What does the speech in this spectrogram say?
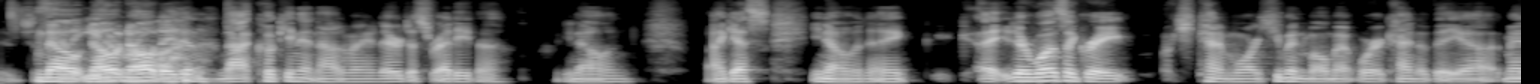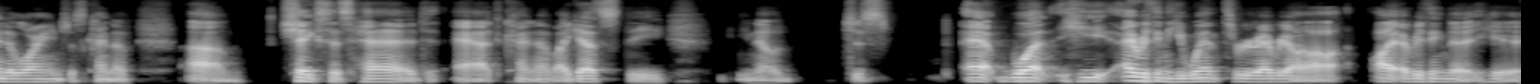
It's just no, no, no. They didn't. Not cooking it. Not they were just ready to, you know. And I guess you know, they, uh, there was a great kind of more human moment where kind of the uh, Mandalorian just kind of um, shakes his head at kind of I guess the you know just at what he everything he went through every uh, everything that he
